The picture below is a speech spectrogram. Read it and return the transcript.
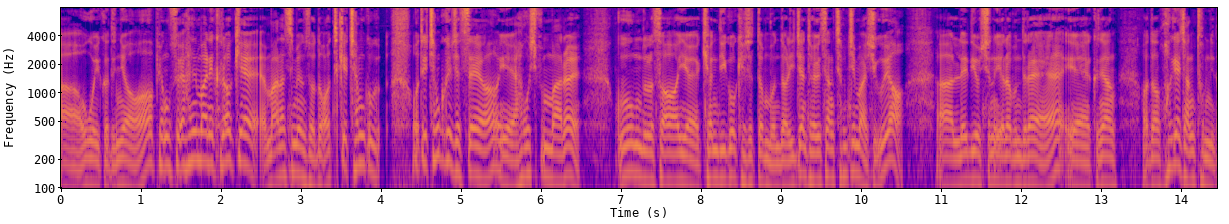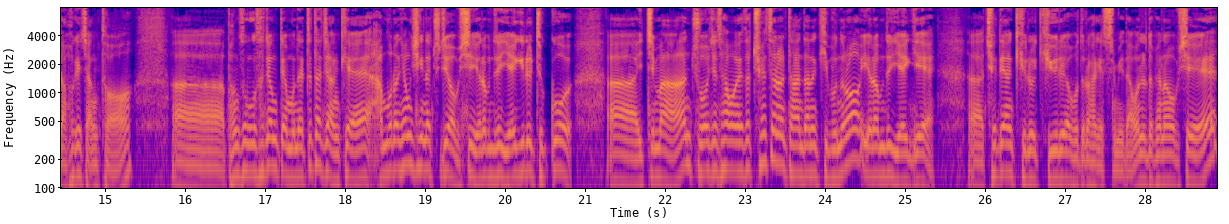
어, 오고 있거든요. 평소에 할 말이 그렇게 많았으면서도 어떻게 참고, 어떻게 참고 계셨어요? 예, 하고 싶은 말을 꾹 눌러서 예, 견디고 계셨던 분들, 이젠 더 이상 참지 마시고요. 아, 라디오쇼는 여러분들의 예, 그냥 어떤 화개장터입니다. 화개장터. 아, 방송국 사정 때문에 뜻하지 않게 아무런 형식이나 주제 없이 여러분들의 얘기를 듣고 아, 있지만 주어진 상황에서 최선을 다한다는 기분으로 여러분들 얘기에 아, 최대한 귀를 기울여 보도록 하겠습니다. 오늘도 변함없이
